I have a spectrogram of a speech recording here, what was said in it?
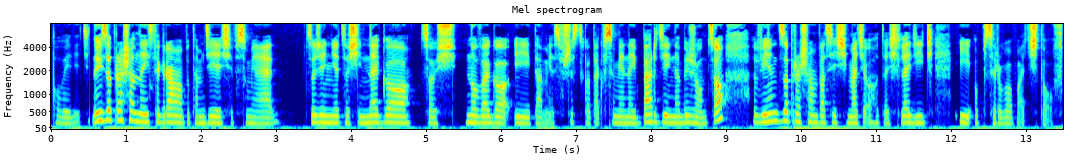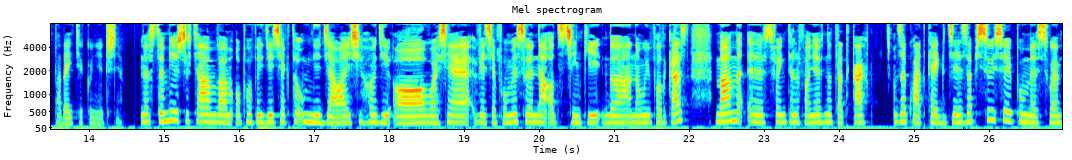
powiedzieć. No i zapraszam na Instagrama, bo tam dzieje się w sumie codziennie coś innego, coś nowego i tam jest wszystko tak w sumie najbardziej na bieżąco, więc zapraszam Was, jeśli macie ochotę śledzić i obserwować, to wpadajcie koniecznie. Na wstępie jeszcze chciałam Wam opowiedzieć, jak to u mnie działa, jeśli chodzi o właśnie, wiecie, pomysły na odcinki do, na mój podcast. Mam y, w swoim telefonie w notatkach zakładkę, gdzie zapisuję sobie pomysły,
